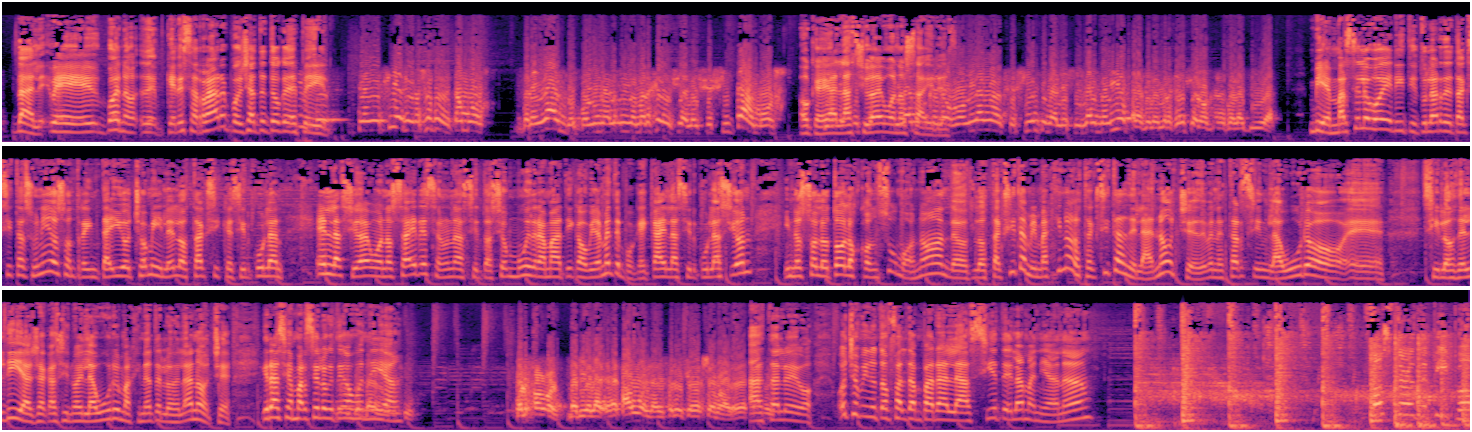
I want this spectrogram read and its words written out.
dale, eh, bueno, eh, ¿querés cerrar? Pues ya te tengo que despedir. te, decía que nosotros estamos bregando por una ley de emergencia, necesitamos... Ok, a la ciudad de Buenos Aires. Que los gobiernos se sienten a legislar medidas para que la emergencia no acabe con la actividad. Bien, Marcelo Boeri, titular de Taxistas Unidos, son 38 mil ¿eh? los taxis que circulan en la ciudad de Buenos Aires en una situación muy dramática, obviamente, porque cae la circulación y no solo todos los consumos, ¿no? Los, taxistas, me imagino los taxistas de la noche deben estar sin laburo, eh, si los del día ya casi no hay laburo, imagínate los de la noche. Gracias, Marcelo, que tengas buen día. Por favor, María, la, la diferencia de llamar. ¿eh? Hasta luego. Ocho minutos faltan para las siete de la mañana. Foster the people.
